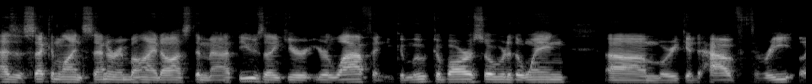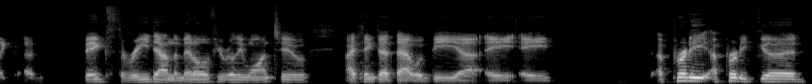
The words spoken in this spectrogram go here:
as a second line center in behind Auston Matthews, I think you're you're laughing. You can move Tavares over to the wing, um, or you could have three like a big three down the middle if you really want to. I think that that would be uh, a a a pretty a pretty good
